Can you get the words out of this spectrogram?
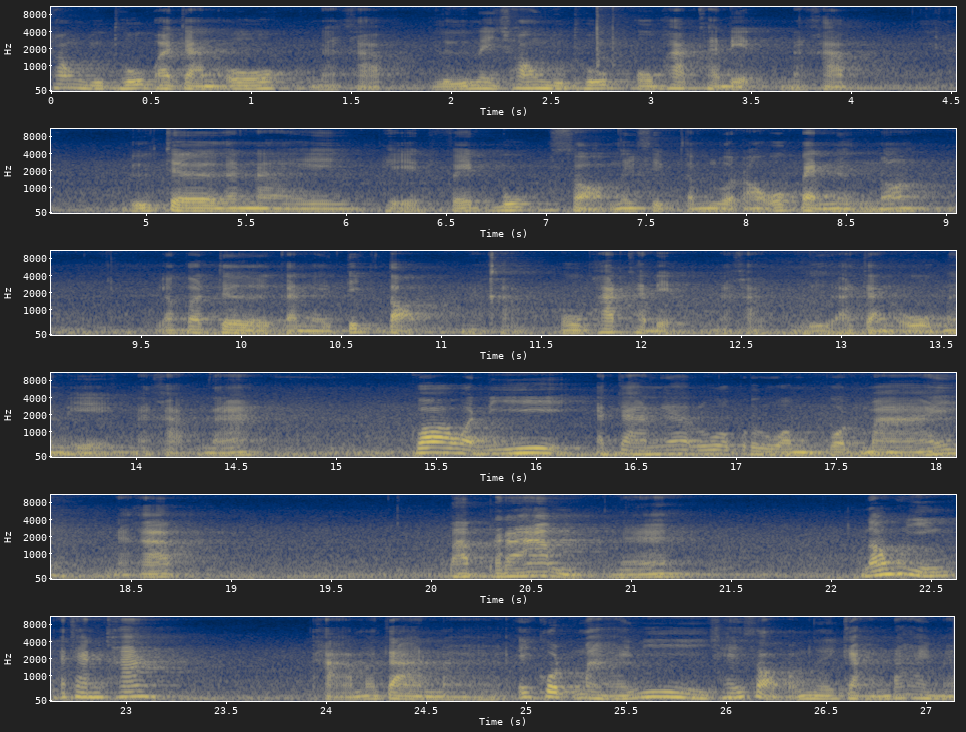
ช่อง YouTube อาจารย์โอ๊กนะครับหรือในช่อง YouTube โอภาสคเด็ดนะครับ หรือเจอกันในเพจ Facebook สอบใน 10ตำรวจเอาโอ๊กแปดหนึ่งเนาะแล้วก็เจอกันใน Tik t o อกนะครับโอภาสคเด็ดนะครับหรืออาจารย์โอ๊กนั่นเองนะครับนะก็วันนี้อาจารย์ก็รวบรวมกฎหมายนะครับปรับรามนะน้องผู้หญิงอาจารย์คะถามอาจารย์มาไอ้กฎหมายนี่ใช้สอบอำนวยการได้ไหม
